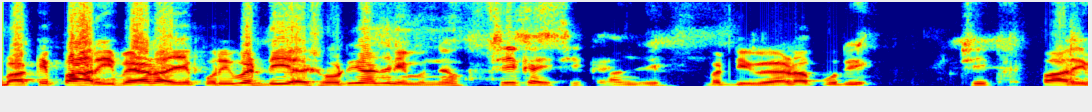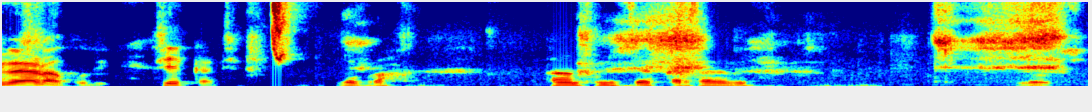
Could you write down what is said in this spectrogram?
ਬਾਕੀ ਭਾਰੀ ਬੈੜ ਆ ਜੇ ਪੂਰੀ ਵੱਡੀ ਆ ਛੋਟੀਆਂ 'ਚ ਨਹੀਂ ਮੰਨਿਓ। ਠੀਕ ਹੈ ਜੀ ਠੀਕ ਹੈ। ਹਾਂਜੀ ਵੱਡੀ ਬੈੜ ਆ ਪੂਰੀ। ਠੀਕ ਹੈ। ਭਾਰੀ ਬੈੜ ਆ ਪੂਰੀ। ਠੀਕ ਹੈ ਠੀਕ ਲੋ ਭਰਾ ਤਾਂ ਤੁਹਾਨੂੰ ਚੈੱਕ ਕਰ ਸਕਦੇ ਤੁਸੀਂ। ਲੋ ਜੀ।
